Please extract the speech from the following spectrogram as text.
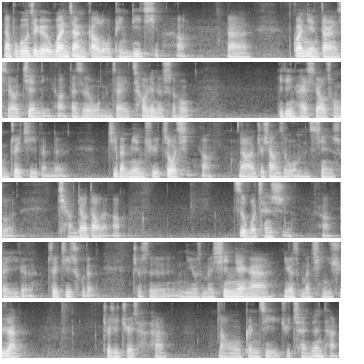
那不过这个万丈高楼平地起嘛啊，那观念当然是要建立啊，但是我们在操练的时候。一定还是要从最基本的基本面去做起啊，那就像是我们之前所强调到的啊，自我诚实啊的一个最基础的，就是你有什么信念啊，你有什么情绪啊，就去觉察它，然后跟自己去承认它，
